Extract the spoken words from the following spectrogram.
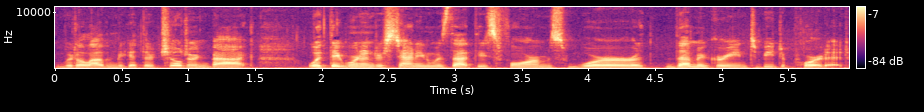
would allow them to get their children back. What they weren't understanding was that these forms were them agreeing to be deported.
